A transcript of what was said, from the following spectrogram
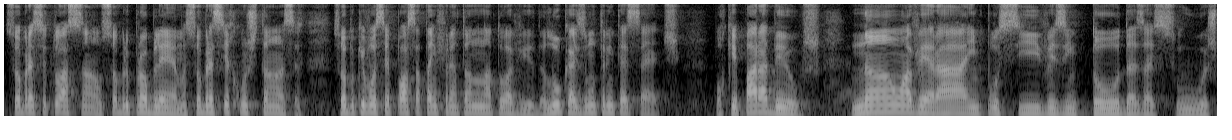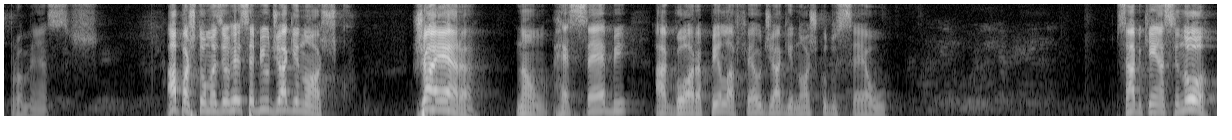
sobre a situação, sobre o problema, sobre as circunstâncias, sobre o que você possa estar enfrentando na tua vida. Lucas 1:37. Porque para Deus não haverá impossíveis em todas as suas promessas. Ah, pastor, mas eu recebi o diagnóstico. Já era. Não, recebe agora pela fé o diagnóstico do céu. Sabe quem assinou?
